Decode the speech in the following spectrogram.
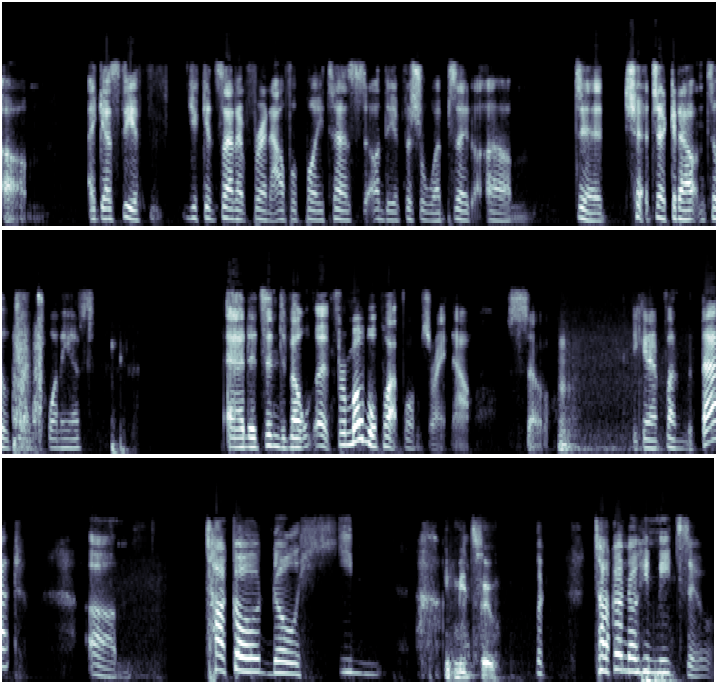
Um, I guess the you can sign up for an alpha play test on the official website um, to ch- check it out until June twentieth, and it's in development for mobile platforms right now. So Hmm. you can have fun with that. Um, Taco no Himitsu. Taco no Himitsu.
